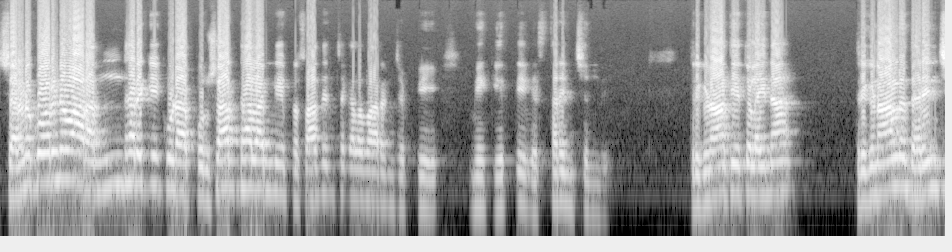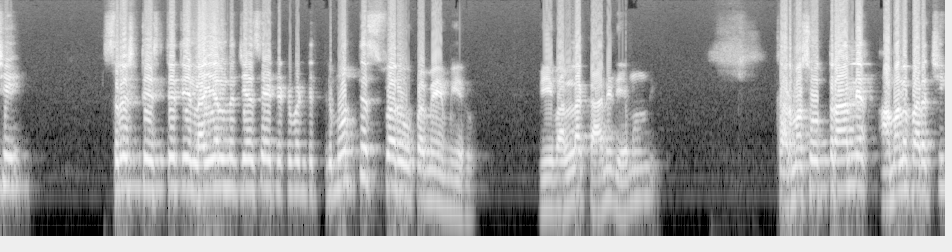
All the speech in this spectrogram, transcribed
శరణు కోరిన వారందరికీ కూడా పురుషార్థాలన్నీ ప్రసాదించగలవారని చెప్పి మీ కీర్తి విస్తరించింది. త్రిగుణాతీతులైన త్రిగుణాలను ధరించి సృష్టి స్థితి లయలను చేసేటటువంటి త్రిమూర్తి స్వరూపమే మీరు. మీ వల్ల కానిదేముంది? కర్మసూత్రాన్ని అమలుపరచి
